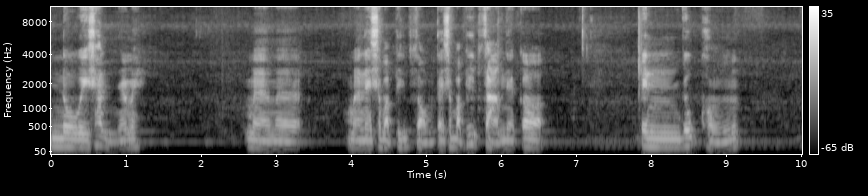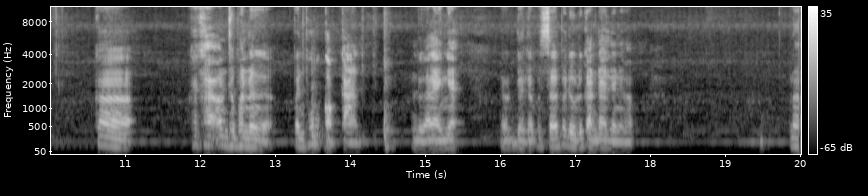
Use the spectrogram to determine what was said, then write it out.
innovation ใช่ไหมมามา มาในฉบับที่สิบสองแต่ฉบับที่สิบสามเนี่ยก็เป็นยุคของ ก็คล้ายๆ entrepreneur เป็นผู้ประกอบการ หรืออะไรเงี้ยเดี๋ยวเดี๋ยวเดี๋ยวไปเซิร์ชไปดูด้วยกันได้เลยนะครับนะ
